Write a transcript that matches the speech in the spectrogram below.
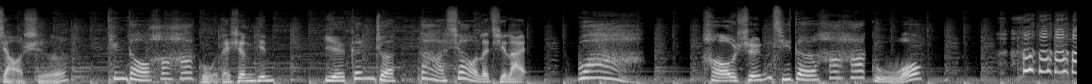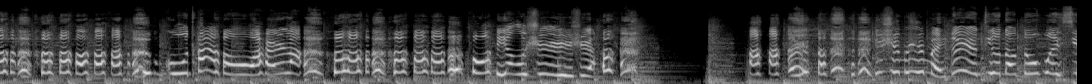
小蛇。听到哈哈鼓的声音，也跟着大笑了起来。哇，好神奇的哈哈鼓哦！哈哈哈哈哈哈！鼓太好玩了，哈哈哈哈！我要试试。哈 哈是不是每个人听到都会笑？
